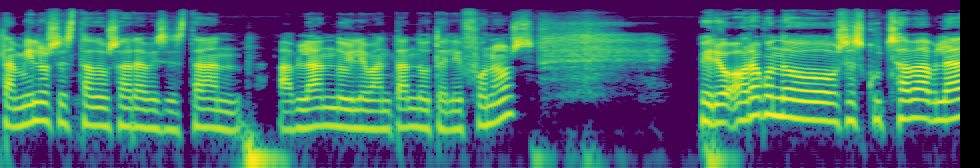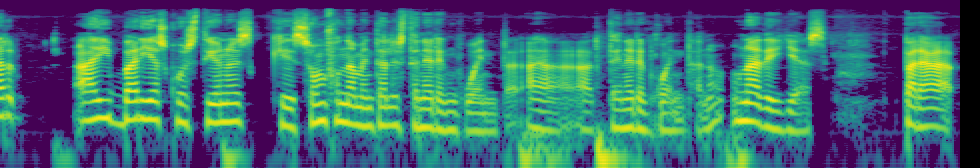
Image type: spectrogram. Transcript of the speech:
También los estados árabes están hablando y levantando teléfonos. Pero ahora cuando se escuchaba hablar, hay varias cuestiones que son fundamentales tener en cuenta, a, tener en cuenta. Una de ellas, para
